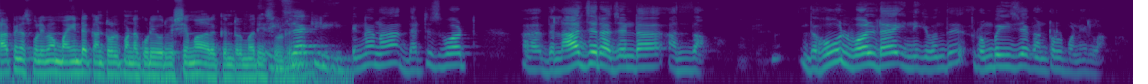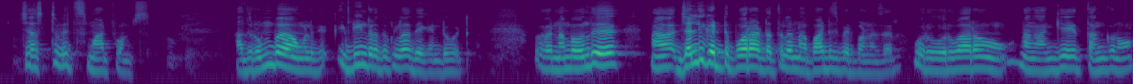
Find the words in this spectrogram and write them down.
ஹாப்பினஸ் மூலிமா மைண்டை கண்ட்ரோல் பண்ணக்கூடிய ஒரு விஷயமா இருக்குன்ற மாதிரி சொல்கிறீங்க எக்ஸாக்ட்லி என்னன்னா that is what the larger agenda அதுதான். இந்த ஹோல் வேர்ல்டை இன்னைக்கு வந்து ரொம்ப ஈஸியாக கண்ட்ரோல் பண்ணிடலாம். ஜஸ்ட் வித் ஸ்மார்ட் ஃபோன்ஸ் அது ரொம்ப அவங்களுக்கு இப்படின்றதுக்குள்ளே தே கேன் டூ இட் நம்ம வந்து நான் ஜல்லிக்கட்டு போராட்டத்தில் நான் பார்ட்டிசிபேட் பண்ணேன் சார் ஒரு ஒரு வாரம் நாங்கள் அங்கேயே தங்கினோம்.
